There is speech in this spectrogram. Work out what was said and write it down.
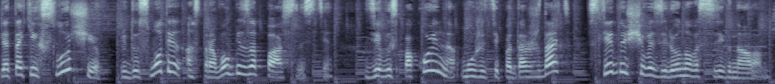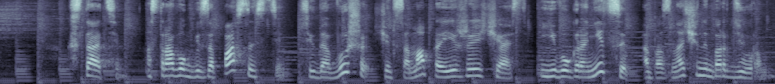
Для таких случаев предусмотрен островок безопасности, где вы спокойно можете подождать следующего зеленого сигнала. Кстати, островок безопасности всегда выше, чем сама проезжая часть, и его границы обозначены бордюром.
